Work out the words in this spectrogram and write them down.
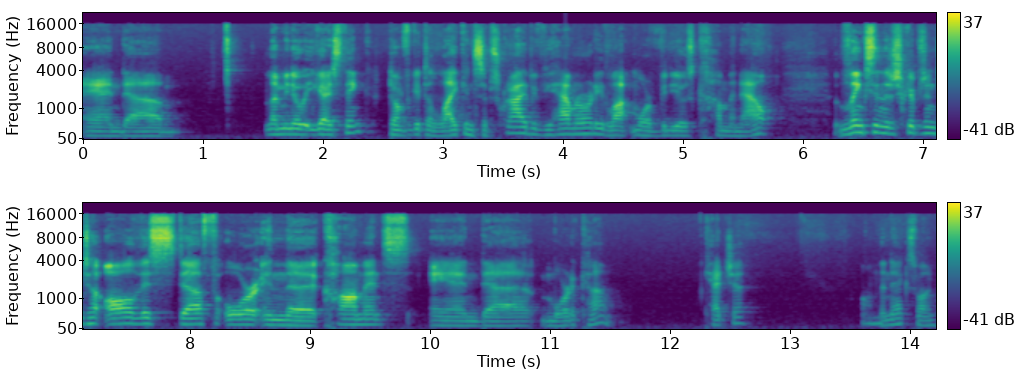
And um, let me know what you guys think. Don't forget to like and subscribe if you haven't already. A lot more videos coming out. Links in the description to all this stuff or in the comments, and uh, more to come. Catch ya on the next one.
